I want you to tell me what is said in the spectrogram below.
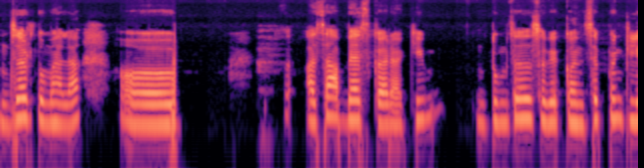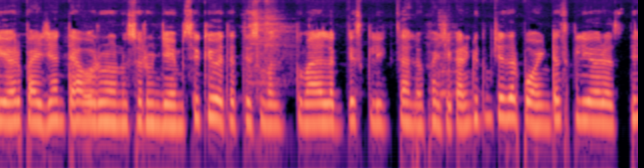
जर तुम्हाला असा अभ्यास करा की तुमचं सगळे कन्सेप्ट पण क्लिअर पाहिजे आणि त्यावरून अनुसरून जे एम सी क्यू येतात ते तुम्हाला तुम्हाला लगेच क्लिक झालं पाहिजे. कारण की तुमचे जर पॉईंटच क्लिअर असतील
